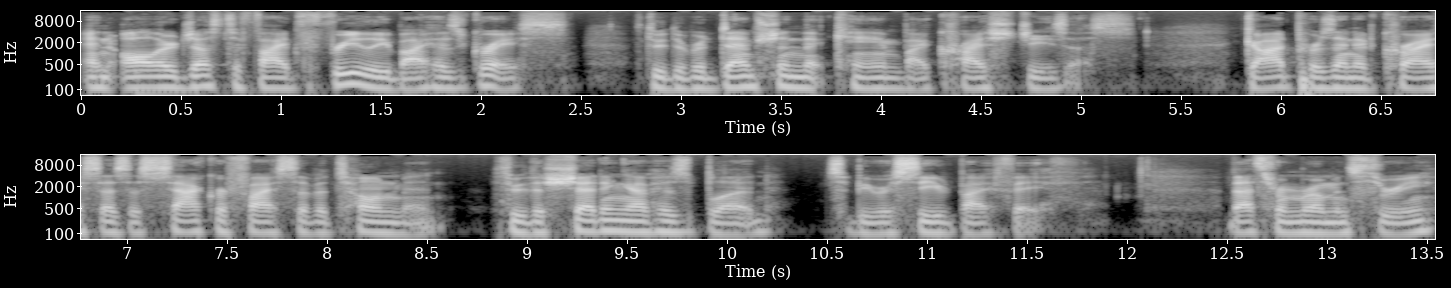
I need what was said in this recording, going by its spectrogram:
and all are justified freely by his grace through the redemption that came by Christ Jesus. God presented Christ as a sacrifice of atonement through the shedding of his blood to be received by faith. That's from Romans 3.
